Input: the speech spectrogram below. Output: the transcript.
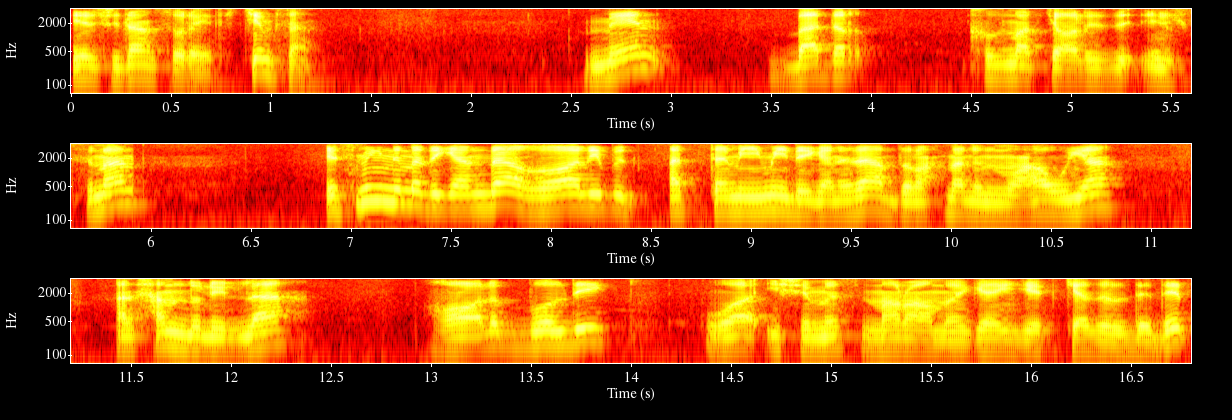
elchidan so'raydi. Kimsan? Men Badr xizmatkoringiz elchisiman. Isming nima deganda G'olib at-Tamimi deganida Abdurrahman ibn Muaviya alhamdulillah g'olib bo'ldik va ishimiz maromiga yetkazildi deb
